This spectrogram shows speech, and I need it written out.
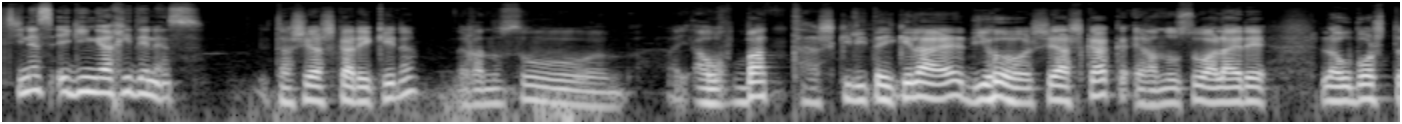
zinez egingarri denez. Eta se askarekin, duzu aur bat askilitaikela, eh? dio se askak, egan duzu ala ere lau bost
